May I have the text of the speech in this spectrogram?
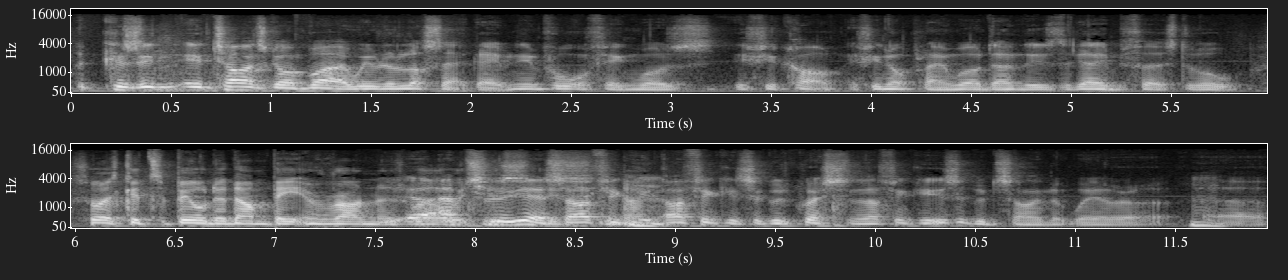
Because in, in times gone by, we would have lost that game. The important thing was if you can't, if you're not playing well, don't lose the game first of all. It's always good to build an unbeaten run as well. Yeah, which absolutely, is, yes. I think you know, I think it's a good question. and I think it is a good sign that we're uh, uh, are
